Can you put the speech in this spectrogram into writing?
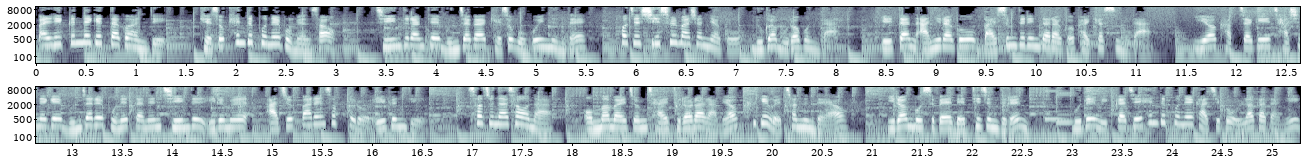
빨리 끝내겠다고 한 뒤 계속 핸드폰을 보면서 지인들한테 문자가 계속 오고 있는데 허재 씨 술 마셨냐고 누가 물어본다. 일단 아니라고 말씀드린다라고 밝혔습니다. 이어 갑자기 자신에게 문자를 보냈다는 지인들 이름을 아주 빠른 속도로 읽은 뒤 서준아 서원아 엄마 말 좀 잘 들어라 라며 크게 외쳤는데요. 이런 모습에 네티즌들은 무대 위까지 핸드폰을 가지고 올라가다니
